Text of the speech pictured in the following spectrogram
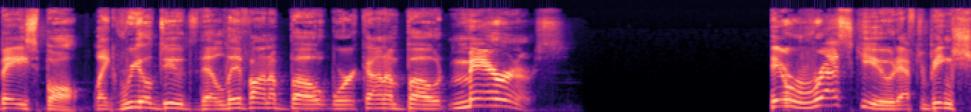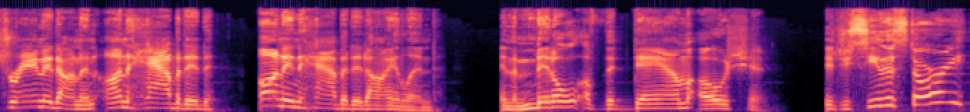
baseball, like real dudes that live on a boat, work on a boat, mariners. They were rescued after being stranded on an uninhabited, uninhabited island in the middle of the damn ocean. Did you see this story?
